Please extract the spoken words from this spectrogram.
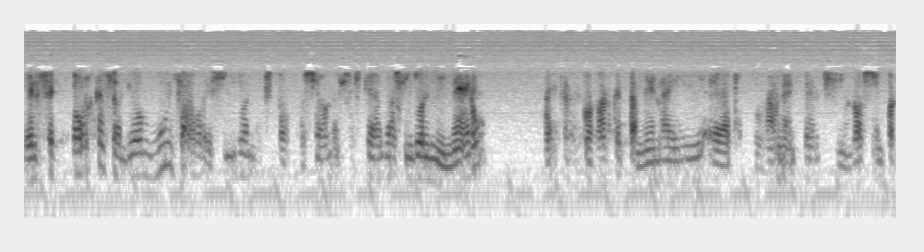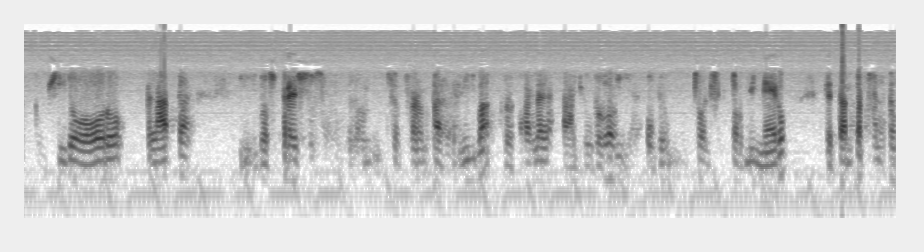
El sector que salió muy favorecido en exportaciones este año ha sido el minero, Hay que recordar que también ahí, eh, afortunadamente, el siempre ha producido oro, plata, y los precios se fueron para arriba, lo cual ayudó y apoyó mucho al sector minero, que tanta falta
